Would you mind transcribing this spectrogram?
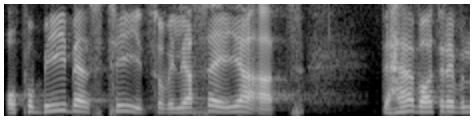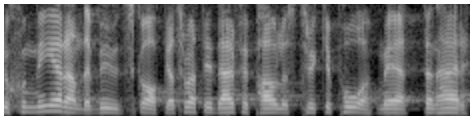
Och på Bibelns tid så vill jag säga att det här var ett revolutionerande budskap. Jag tror att det är därför Paulus trycker på med den här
